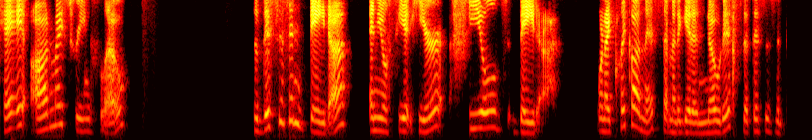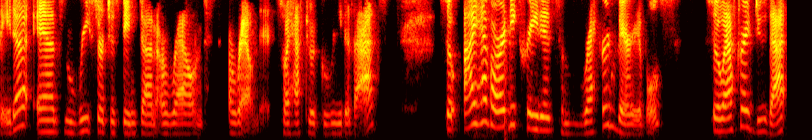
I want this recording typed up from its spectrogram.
okay on my screen flow so this is in beta and you'll see it here fields beta when I click on this, I'm going to get a notice that this is a beta and some research is being done around around it. So I have to agree to that. So I have already created some record variables. So after I do that,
